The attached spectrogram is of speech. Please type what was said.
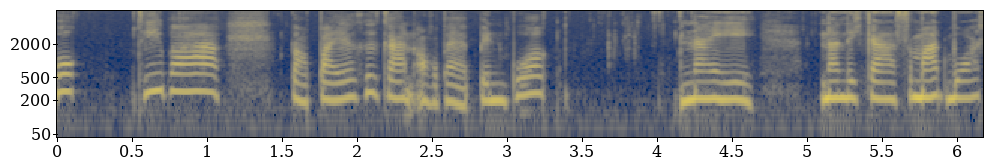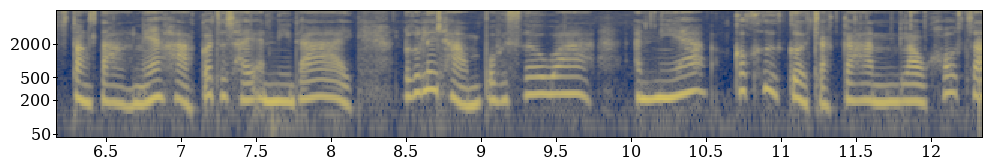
พวกที่ว่าต่อไปก็คือการออกแบบเป็นพวกใน นาฬิกาสมาร์ทวอชต่างๆเนี่ยค่ะก็จะใช้อันนี้ได้ แล้วก็เลยถามโปรเฟสเซอร์ว่า อันเนี้ยก็คือเกิดจากการเราเข้าใจ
